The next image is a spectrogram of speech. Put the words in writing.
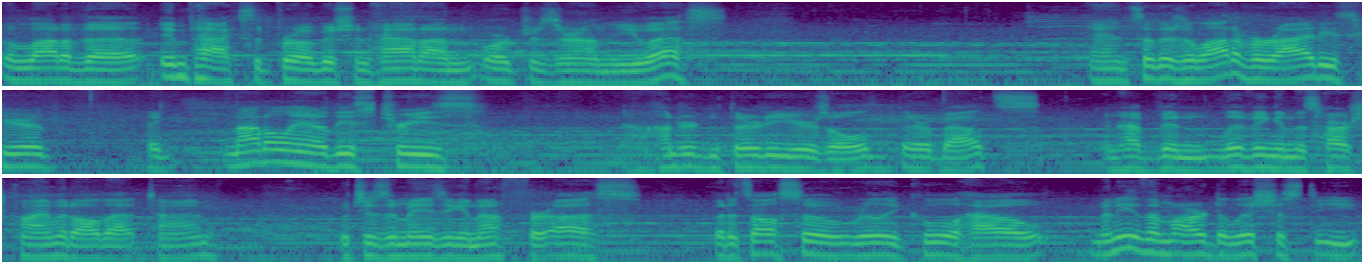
a lot of the impacts that Prohibition had on orchards around the US. And so there's a lot of varieties here. Like, not only are these trees 130 years old, thereabouts, and have been living in this harsh climate all that time, which is amazing enough for us. But it's also really cool how many of them are delicious to eat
